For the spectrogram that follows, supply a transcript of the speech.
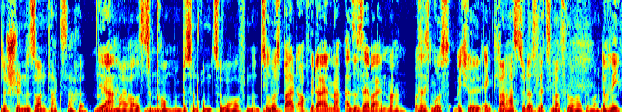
eine schöne Sonntagssache, ne, Ja. um mal rauszukommen, ein bisschen rumzulaufen und Ich so. muss bald auch wieder einen machen, also selber einen machen. Was heißt muss, aber ich will endlich Wann mal. hast du das letzte Mal Flohmarkt gemacht? Noch nie.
